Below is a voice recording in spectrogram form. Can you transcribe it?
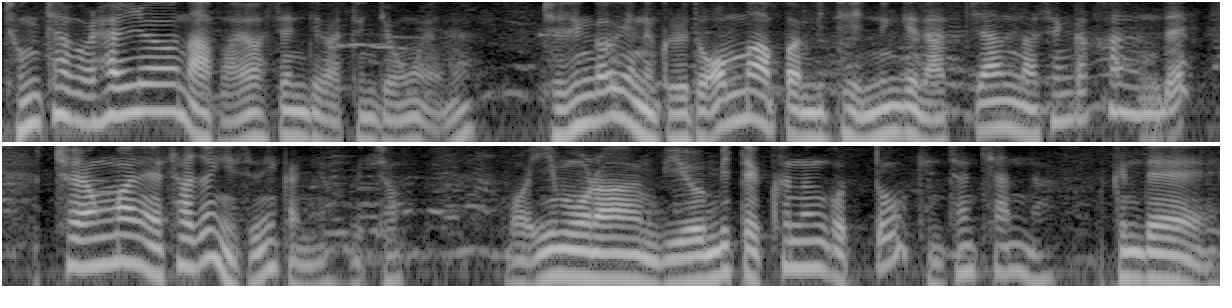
정착을 하려나 봐요. 샌디 같은 경우에는. 제 생각에는 그래도 엄마 아빠 밑에 있는 게 낫지 않나 생각하는데 처형만의 사정이 있으니까요 그쵸 뭐 이모랑 미호 밑에 크는 것도 괜찮지 않나 근데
